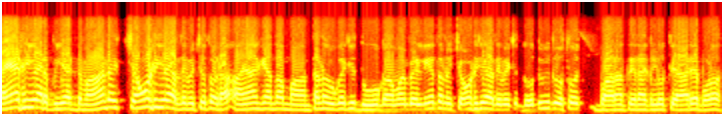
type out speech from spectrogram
65000 ਰੁਪਇਆ ਡਿਮਾਂਡ 64000 ਦੇ ਵਿੱਚ ਤੁਹਾਡਾ ਆਇਆ ਗਿਆ ਦਾ ਮਾਨਤਾਨ ਹੋਊਗਾ ਜੀ ਦੋ ਗਾਵਾਂ ਮਿਲਣੀਆਂ ਤੁਹਾਨੂੰ 64000 ਦੇ ਵਿੱਚ ਦੁੱਧ ਵੀ ਦੋਸਤੋ 12 13 ਕਿਲੋ ਤਿਆਰ ਹੈ ਬੜਾ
